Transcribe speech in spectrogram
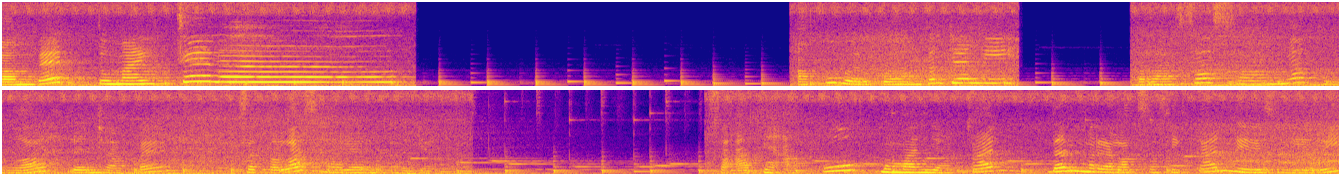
Welcome back to my channel. Aku baru pulang kerja nih. Terasa sangat lelah dan capek setelah seharian bekerja. Saatnya aku memanjakan dan merelaksasikan diri sendiri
